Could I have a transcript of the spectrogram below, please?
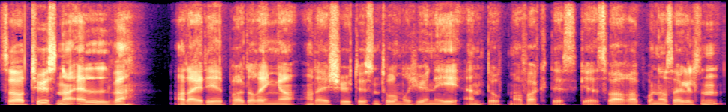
Så 1011 av de de prøvde å ringe, av de 7229, endte opp med å faktisk eh, svare på undersøkelsen.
